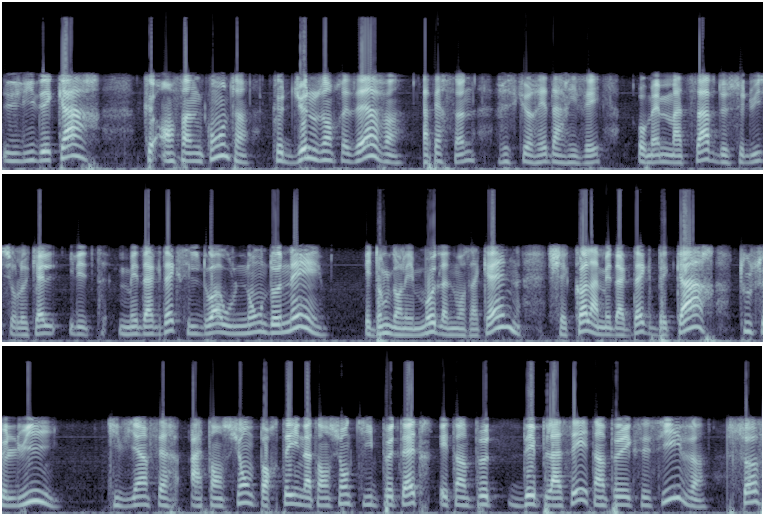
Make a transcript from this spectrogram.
l'idécar, que en fin de compte, que Dieu nous en préserve, la personne risquerait d'arriver au même matzav de celui sur lequel il est médagdek s'il doit ou non donner. Et donc dans les mots de la chez Kol à médagdek bekar, tout celui qui vient faire attention, porter une attention qui peut-être est un peu déplacée, est un peu excessive, sauf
